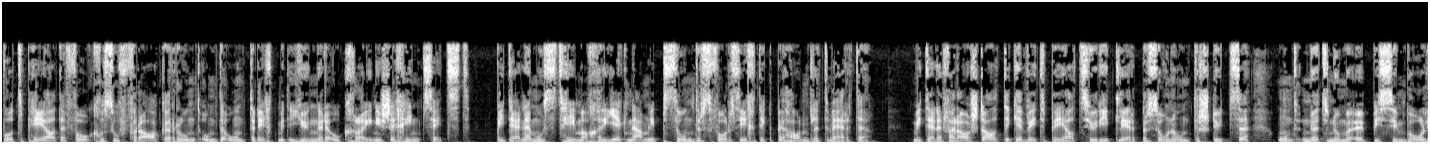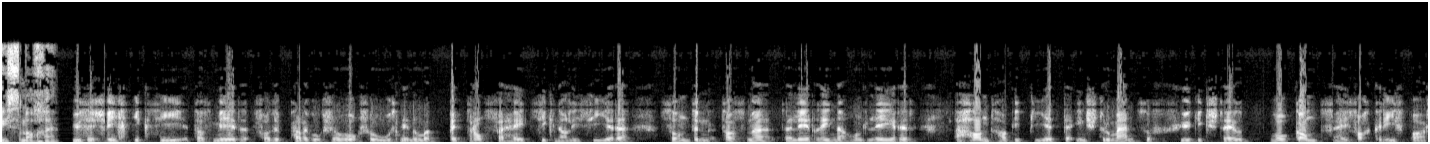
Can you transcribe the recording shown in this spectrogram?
wo die PH den Fokus auf Fragen rund um den Unterricht mit jüngeren ukrainischen Kindern setzt. Bei denen muss das Thema Krieg nämlich besonders vorsichtig behandelt werden. Mit diesen Veranstaltungen wird PH Zürich die Lehrpersonen unterstützen und nicht nur etwas Symbolisches machen. Uns ist wichtig, dass wir von der Pädagogischen Hochschule aus nicht nur Betroffenheit signalisieren, sondern dass man den Lehrerinnen und Lehrern eine Handhabe bieten, Instrumente zur Verfügung stellt, die ganz einfach greifbar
